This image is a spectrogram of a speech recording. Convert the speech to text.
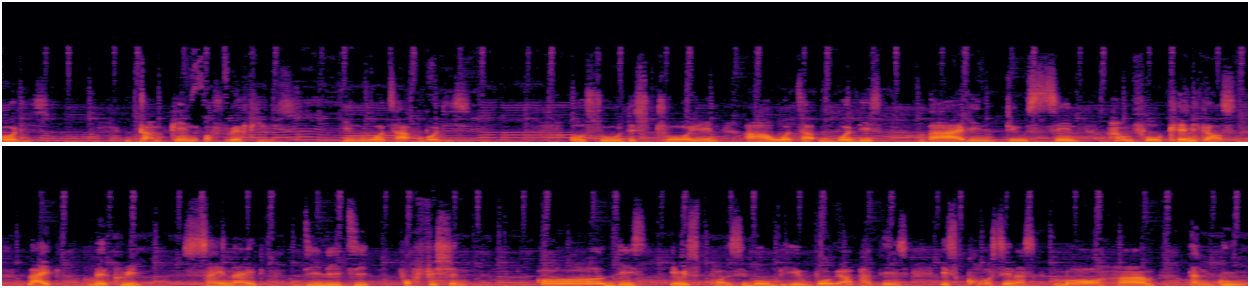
bodies. Dumping of refuse in water bodies. Also, destroying our water bodies by inducing harmful chemicals like mercury, cyanide, DDT for fishing. All these irresponsible behavioral patterns is causing us more harm than good.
